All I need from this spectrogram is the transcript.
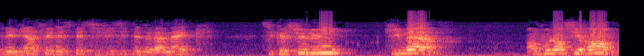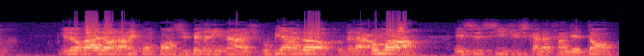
les bienfaits, les spécificités de la Mecque, c'est que celui qui meurt en voulant s'y rendre, il aura alors la récompense du pèlerinage, ou bien alors de la Umrah, et ceci jusqu'à la fin des temps.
